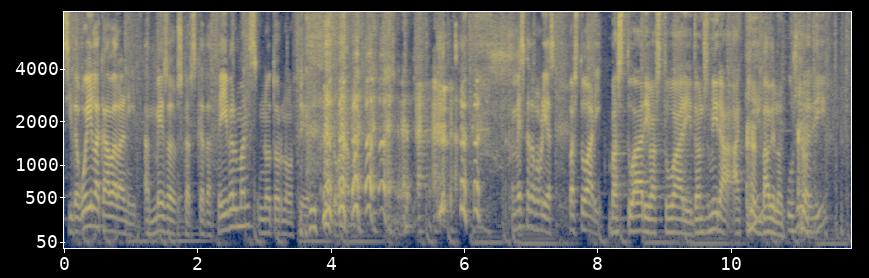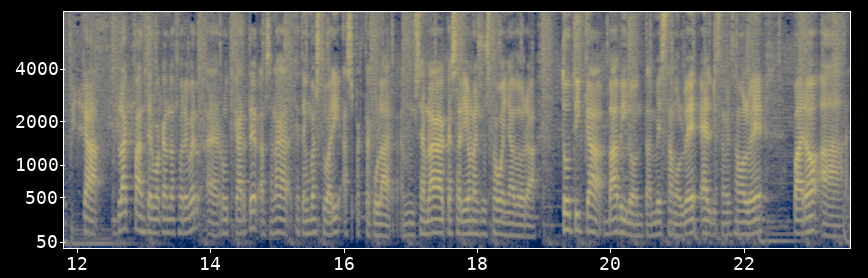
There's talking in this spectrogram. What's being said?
si The Whale acaba la nit amb més Oscars que The Fablemans no torno a fer el programa més categories, vestuari Vestuari, vestuari. Doncs mira, aquí Babylon. us he de dir que Black Panther Wakanda Forever, eh, Ruth Carter, em sembla que té un vestuari espectacular. Em sembla que seria una justa guanyadora. Tot i que Babylon també està molt bé, Elvis també està molt bé, però eh,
